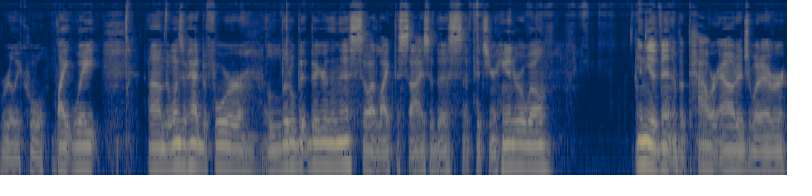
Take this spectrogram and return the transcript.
really cool. Lightweight. Um, the ones I've had before are a little bit bigger than this, so I like the size of this. It fits in your hand real well. In the event of a power outage whatever,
